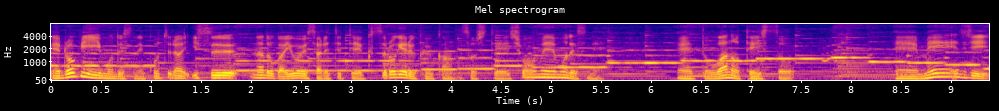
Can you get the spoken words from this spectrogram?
えロビーもですねこちら椅子などが用意されててくつろげる空間そして照明もですね、えーと、和のテイスト、え、明治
